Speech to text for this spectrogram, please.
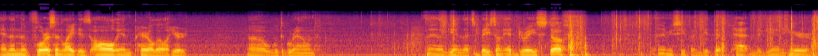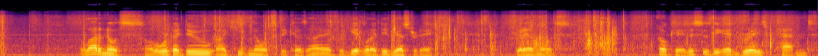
and then the fluorescent light is all in parallel here uh, with the ground. And again that's based on Ed Gray's stuff. Let me see if I can get that patent again here a lot of notes. All the work I do, I keep notes because I forget what I did yesterday. Gotta have notes. Okay, this is the Ed Gray's patent.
